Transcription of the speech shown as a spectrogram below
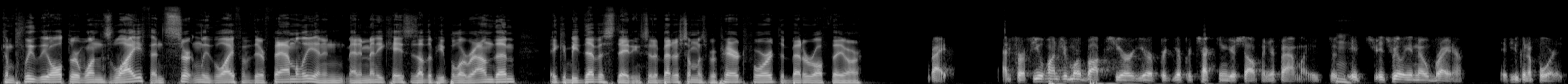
completely alter one's life and certainly the life of their family, and in, and in many cases, other people around them. It can be devastating. So the better someone's prepared for it, the better off they are. Right. And for a few hundred more bucks, you're you're you're protecting yourself and your family. It's it's, it's really a no brainer if you can afford it.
